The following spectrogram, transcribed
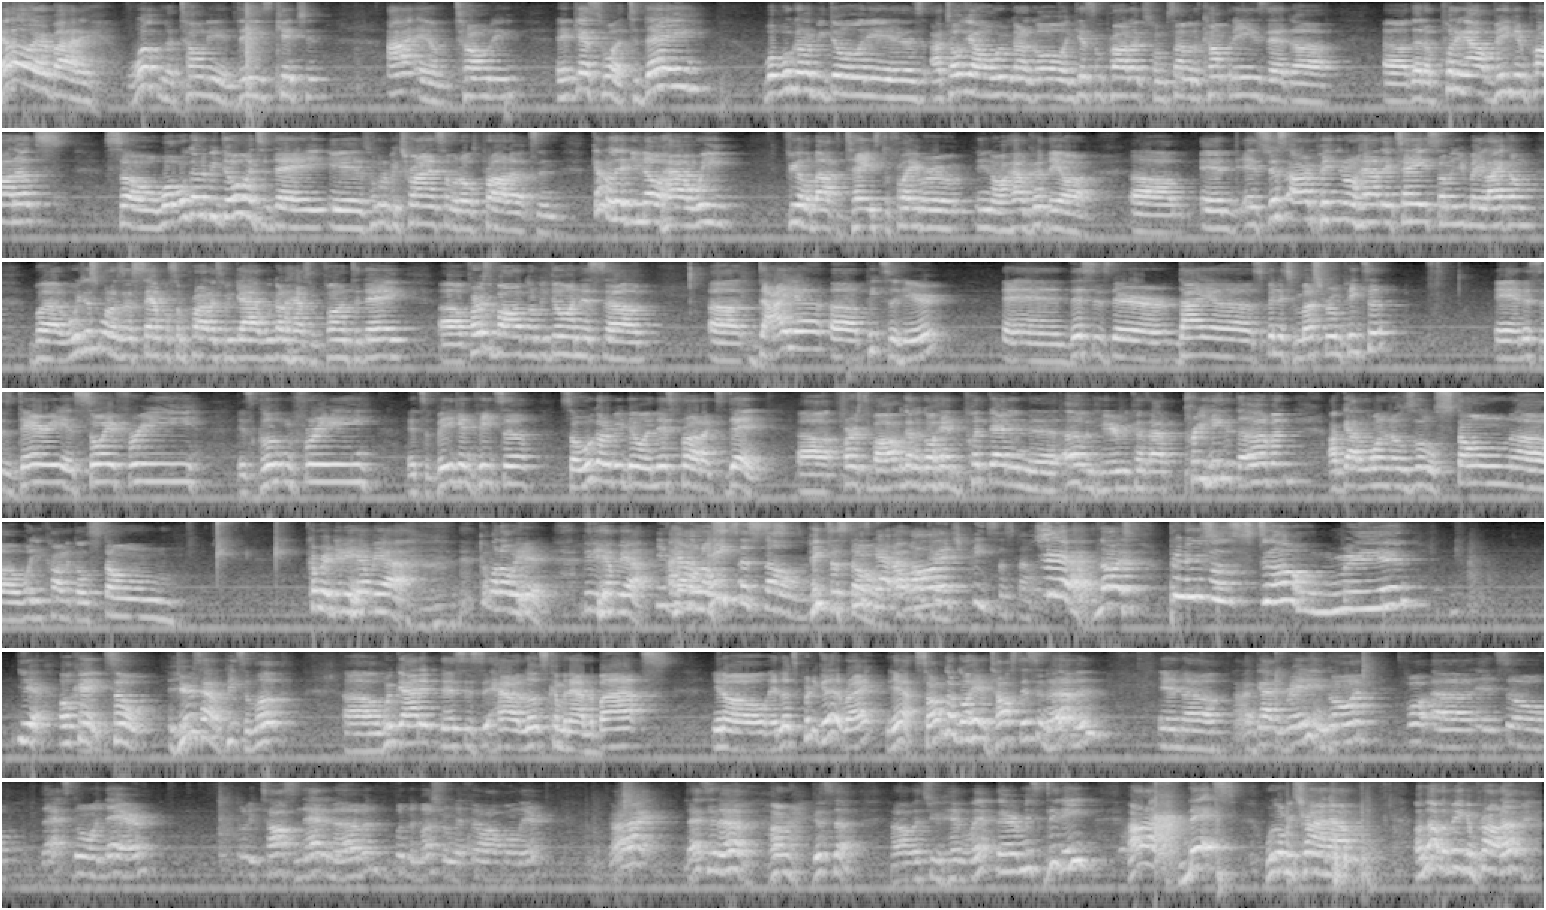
Hello everybody, welcome to Tony and Dee's Kitchen. I am Tony, and guess what? Today, what we're going to be doing is, I told y'all we were going to go and get some products from some of the companies that, uh, uh, that are putting out vegan products. So what we're going to be doing today is we're going to be trying some of those products and kind of letting you know how we feel about the taste, the flavor, you know, how good they are. Uh, and it's just our opinion on how they taste. Some of you may like them, but we just want to just sample some products we got. We're going to have some fun today. Uh, first of all, I'm going to be doing this uh, uh Daiya uh, pizza here. And this is their Daiya spinach mushroom pizza. And this is dairy and soy free. It's gluten free. It's a vegan pizza. So we're going to be doing this product today. Uh, first of all, I'm going to go ahead and put that in the oven here because I preheated the oven. I've got one of those little stone, uh, what do you call it, those stone... Come here, Diddy, help me out. Come on over here. Diddy, help me out. He's I got a pizza stone. Pizza stone. He's got a uh, large okay. pizza stone. Yeah, large pizza stone, man. Yeah, okay, so here's how the pizza look. Uh, we've got it. This is how it looks coming out of the box you know, it looks pretty good, right? Yeah, so I'm gonna go ahead and toss this in the oven. And uh, I've got it ready and going. For, uh, and so that's going there. I'm gonna be tossing that in the oven, putting the mushroom that fell off on there. All right, that's in the oven. All right, good stuff. I'll let you handle that there, Miss Didi. All right, next, we're gonna be trying out another vegan product.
